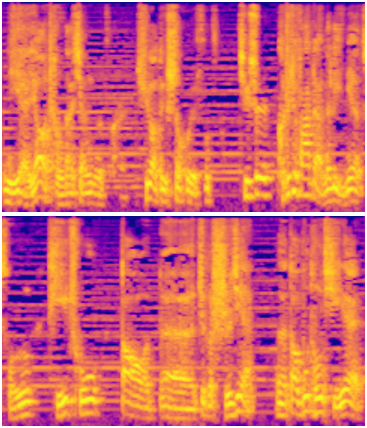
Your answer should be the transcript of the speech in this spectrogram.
也要承担相应的责任，需要对社会负责。其实可持续发展的理念从提出。到呃这个实践，呃到不同企业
